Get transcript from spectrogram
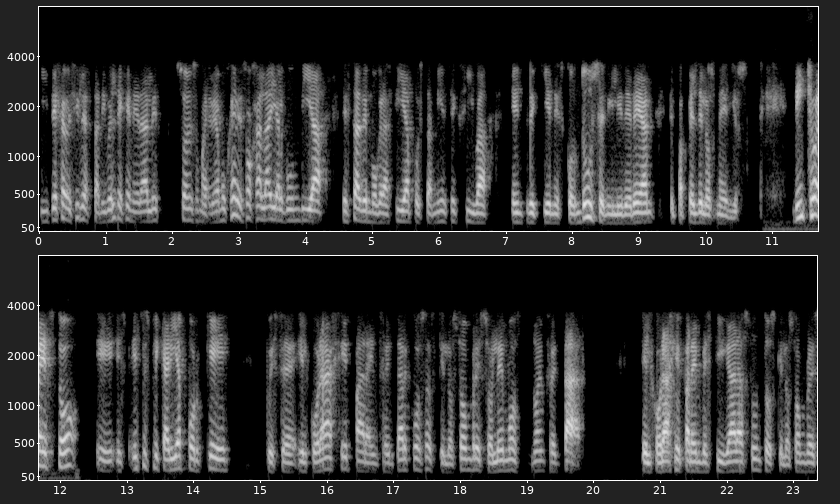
y deja decirle hasta a nivel de generales, son en su mayoría mujeres. Ojalá y algún día esta demografía pues también se exhiba entre quienes conducen y liderean el papel de los medios. Dicho esto, eh, esto explicaría por qué pues eh, el coraje para enfrentar cosas que los hombres solemos no enfrentar, el coraje para investigar asuntos que los hombres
